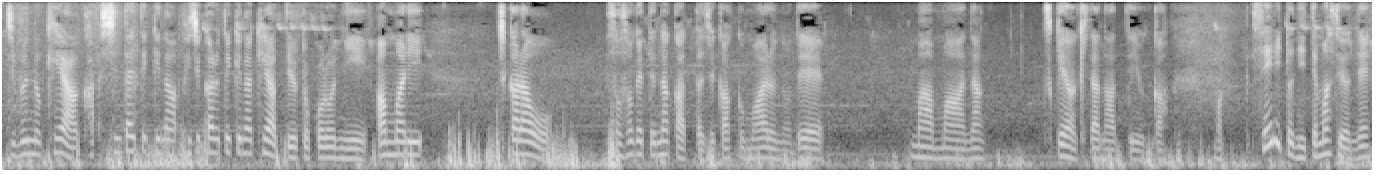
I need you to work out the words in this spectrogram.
自分のケア身体的なフィジカル的なケアっていうところにあんまり力を注げてなかった自覚もあるのでまあまあなんツケが来たなっていうか、まあ、生理と似てますよね。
